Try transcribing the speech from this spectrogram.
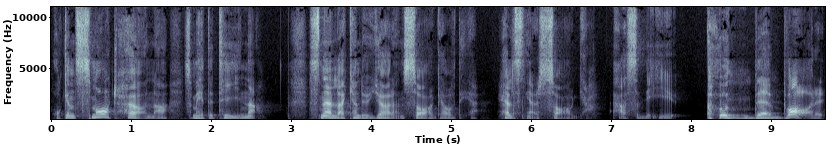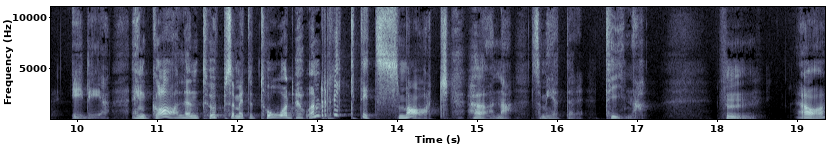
och en smart höna som heter Tina. Snälla kan du göra en saga av det? Hälsningar Saga. Alltså det är ju underbar idé. En galen tupp som heter Tord och en riktigt smart höna som heter Tina. Hmm. Ja,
